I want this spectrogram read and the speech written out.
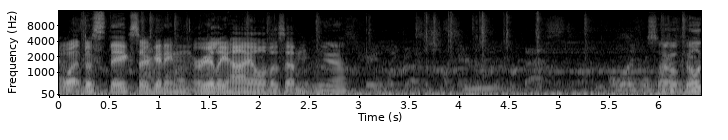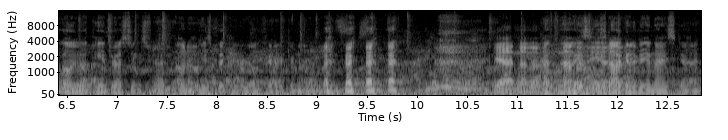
What the stakes are getting really high all of a sudden. Yeah. So Bill going with the interesting strat. Oh no, he's picking a real character. Never mind. yeah, none of I, no, he's, he's uh, not going to be a nice guy.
